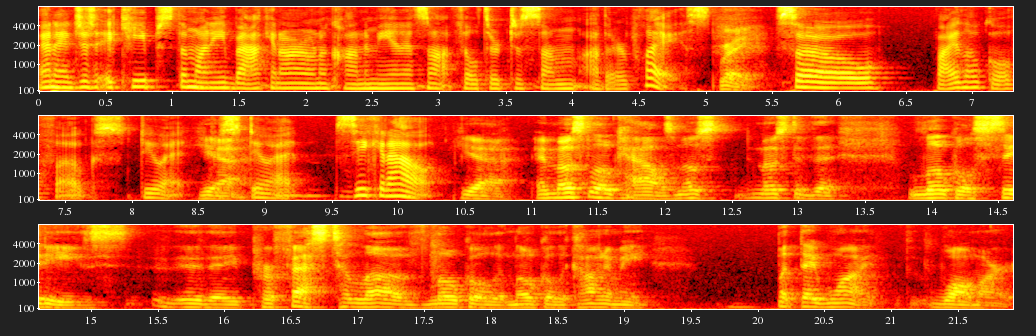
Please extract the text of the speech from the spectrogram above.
and it just it keeps the money back in our own economy, and it's not filtered to some other place. right. So buy local, folks. Do it. Yeah. Just do it. Seek it out. Yeah, and most locales, most most of the local cities, they profess to love local and local economy, but they want Walmart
